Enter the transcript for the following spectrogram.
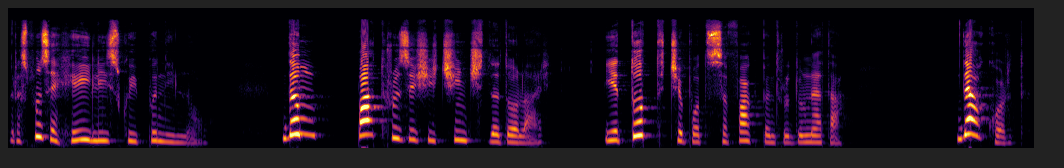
răspunse Haley scuipând din nou. Dăm 45 de dolari. E tot ce pot să fac pentru dumneata. De acord,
